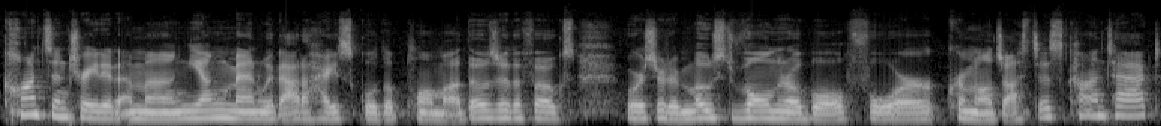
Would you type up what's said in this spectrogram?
concentrated among young men without a high school diploma. Those are the folks who are sort of most vulnerable for criminal justice contact.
